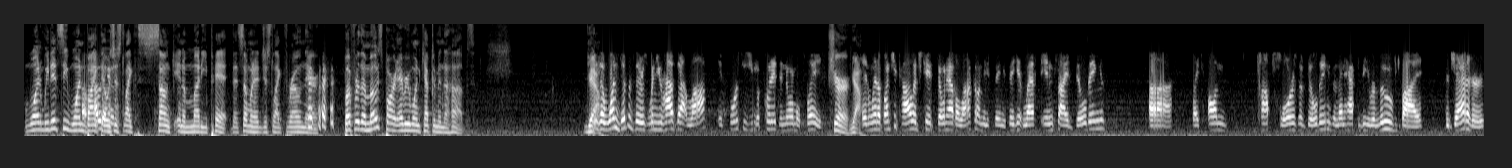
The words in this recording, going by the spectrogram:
one we did see one bike was that was gonna- just like sunk in a muddy pit that someone had just like thrown there. but for the most part, everyone kept them in the hubs. Yeah. The one difference there is when you have that lock, it forces you to put it in a normal place. Sure. Yeah. And when a bunch of college kids don't have a lock on these things, they get left inside buildings, uh, like on top floors of buildings, and then have to be removed by the janitors.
